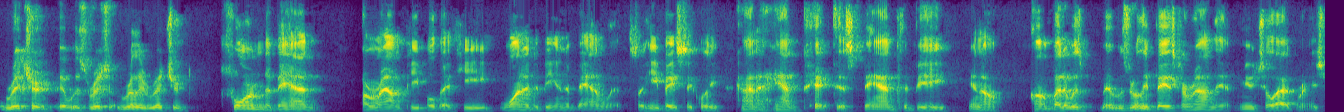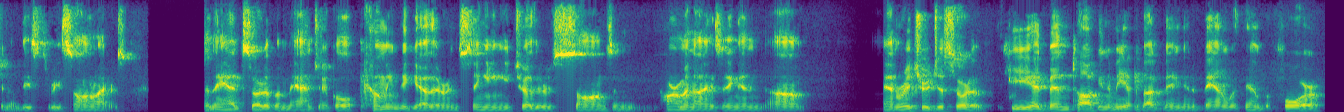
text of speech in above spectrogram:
Richard, it was Richard, really Richard formed the band around people that he wanted to be in a band with. So he basically kind of handpicked this band to be, you know. Um, but it was it was really based around the mutual admiration of these three songwriters and they had sort of a magical coming together and singing each other's songs and harmonizing and um, and Richard just sort of he had been talking to me about being in a band with him before.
